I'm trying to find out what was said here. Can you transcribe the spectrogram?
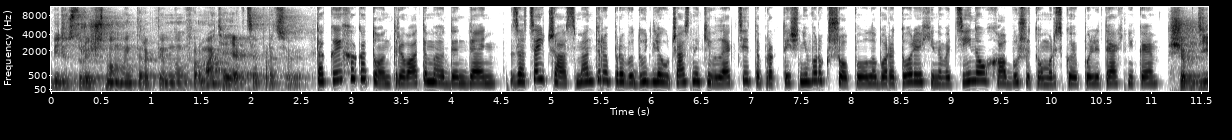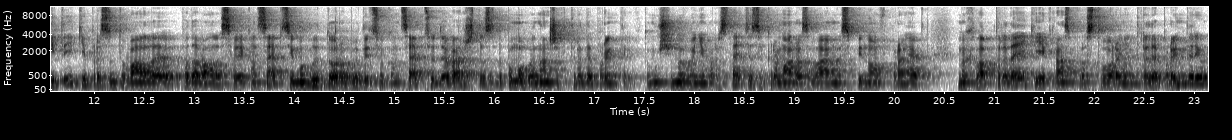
більш в зручному інтерактивному форматі, як це працює. Такий хакатон триватиме один день. За цей час ментори проведуть для учасників лекцій та практичні воркшопи у лабораторіях інноваційного хабу Житомирської політехніки. Щоб діти, які презентували, подавали свої концепції, могли доробити цю концепцію, довершити за допомогою наших 3D-принтерів. Тому що ми в університеті, зокрема, розвиваємо спін-офф проект Мехлаб 3D, який якраз про створення 3D-принтерів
